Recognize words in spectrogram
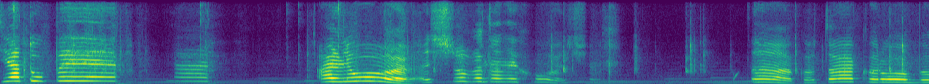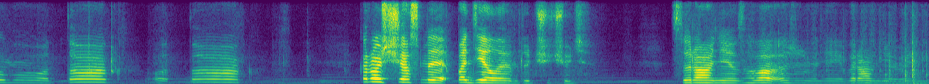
я тупе. А, Алло, а що вона не хоче? Так, отак робимо, отак, отак. Короче, сейчас мы поделаем тут чуть-чуть. Сравнение, сглаживание и выравнивание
